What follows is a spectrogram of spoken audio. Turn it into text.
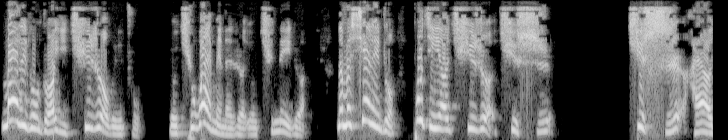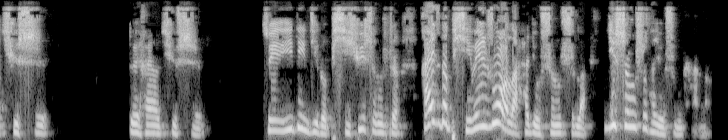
麦粒肿主要以驱热为主，有驱外面的热，有驱内热。那么线粒肿不仅要去热、去湿、去湿，还要去湿，对，还要去湿，所以一定记住脾虚生湿。孩子的脾胃弱了，他就生湿了，一生湿他就生痰了，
